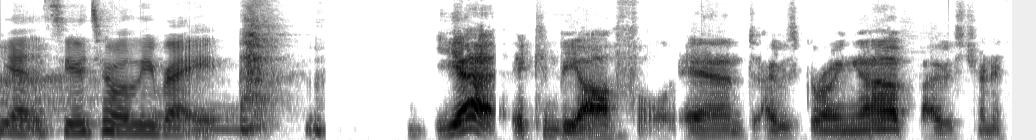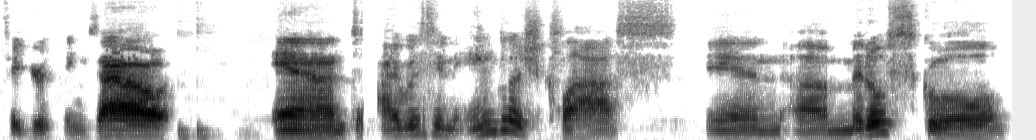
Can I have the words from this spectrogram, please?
yes, you're totally right. yeah, it can be awful. And I was growing up, I was trying to figure things out. And I was in English class in uh, middle school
